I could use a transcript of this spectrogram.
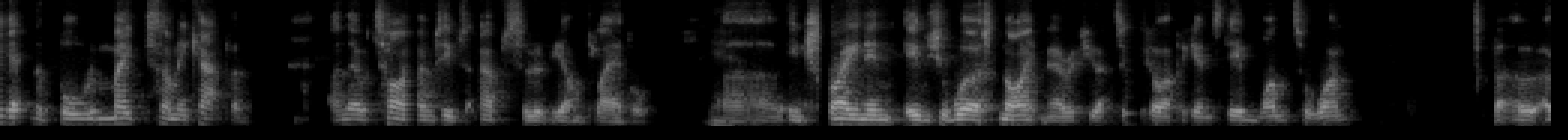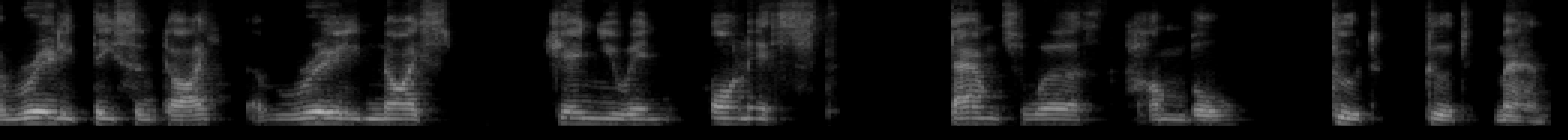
get the ball and make something happen. And there were times he was absolutely unplayable. Yeah. Uh, in training, it was your worst nightmare if you had to go up against him one to one. But a, a really decent guy, a really nice, genuine, honest, down to earth, humble, good, good man.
